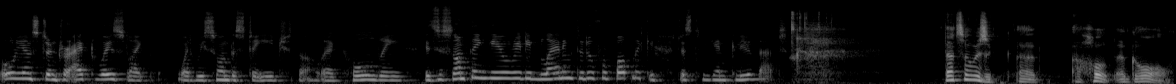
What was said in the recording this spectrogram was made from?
audience to interact with, like what we saw on the stage, the like holding? Is this something you're really planning to do for public? If just you can clear that. That's always a, a, a hope, a goal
